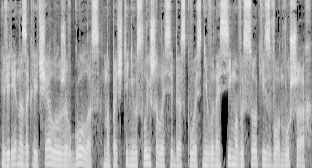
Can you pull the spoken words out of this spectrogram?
Верена закричала уже в голос, но почти не услышала себя сквозь невыносимо высокий звон в ушах.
